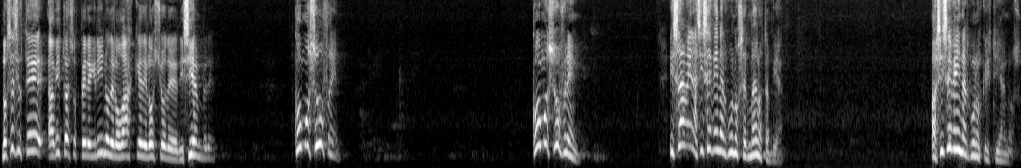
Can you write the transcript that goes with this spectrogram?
No sé si usted ha visto a esos peregrinos de los Vázquez del 8 de diciembre. ¿Cómo sufren? ¿Cómo sufren? Y saben, así se ven algunos hermanos también. Así se ven algunos cristianos,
